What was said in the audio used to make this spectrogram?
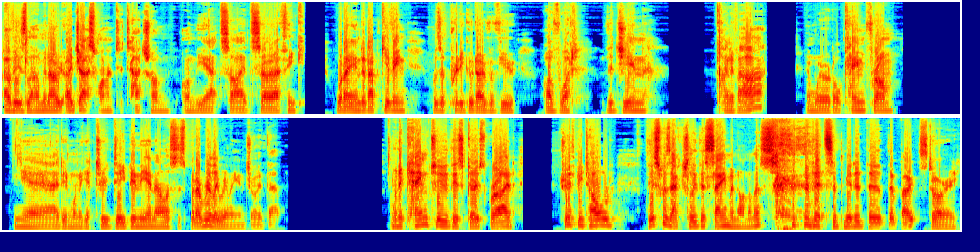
of Islam. And I, I just wanted to touch on, on the outside. So I think what I ended up giving was a pretty good overview of what the jinn kind of are and where it all came from. Yeah, I didn't want to get too deep in the analysis, but I really, really enjoyed that. When it came to this Ghost Bride, truth be told, this was actually the same anonymous that submitted the, the boat story.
